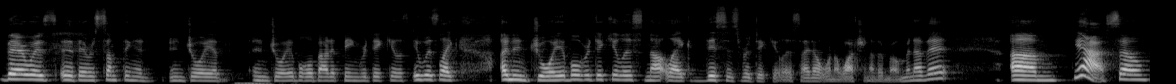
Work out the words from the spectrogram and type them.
there was uh, there was something enjoyable enjoyable about it being ridiculous. It was like an enjoyable ridiculous, not like this is ridiculous. I don't want to watch another moment of it. Um, yeah, so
